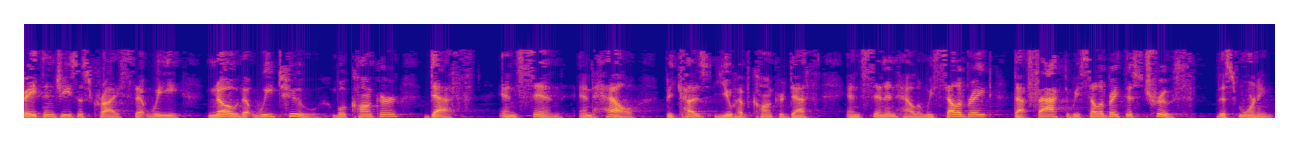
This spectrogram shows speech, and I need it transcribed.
faith in Jesus Christ, that we know that we too will conquer death and sin and hell because you have conquered death and sin and hell. And we celebrate that fact. We celebrate this truth this morning.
